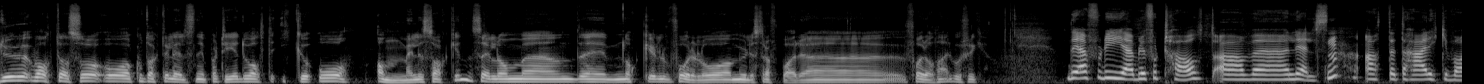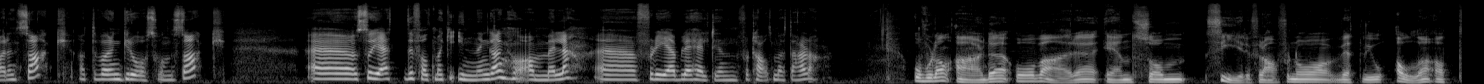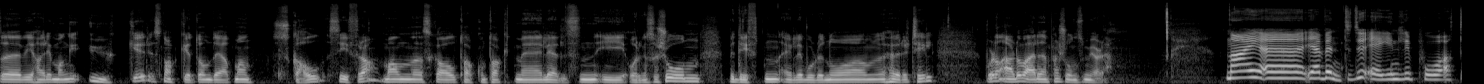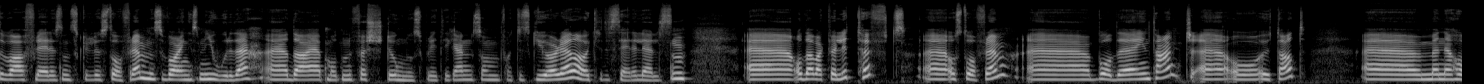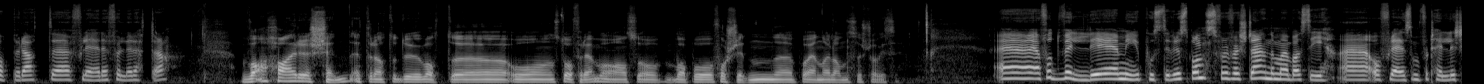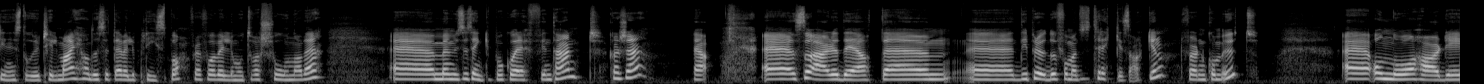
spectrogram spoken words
Du valgte altså å kontakte ledelsen i partiet. Du valgte ikke å anmelde saken, selv om eh, det nok forelå mulig straffbare forhold her. Hvorfor ikke? Det er fordi jeg ble fortalt av eh, ledelsen at dette her ikke var en sak, at det var en gråsonesak. Eh, så jeg, det falt meg ikke inn engang å anmelde, eh, fordi jeg ble hele tiden fortalt om dette her, da. Og hvordan er det å være en som sier ifra? For nå vet vi jo alle at eh, vi har i mange uker snakket om det at man skal si fra. Man skal ta kontakt med ledelsen i organisasjonen, bedriften eller hvor det nå hører til. Hvordan er det å være den personen som gjør det? Nei, eh, jeg ventet jo egentlig på at det var flere som skulle stå frem, men så var det ingen som gjorde det. Eh, da er jeg på en måte den første ungdomspolitikeren som faktisk gjør det, da, og kritiserer ledelsen. Eh, og det har vært veldig tøft å stå frem, både internt og utad. Men jeg håper at flere følger etter, da. Hva har skjedd etter at du valgte å stå frem og altså var på forsiden på en av landets største aviser? Eh, jeg har fått veldig mye positiv respons, for det første. Det må jeg bare si. Eh, og flere som forteller sine historier til meg, og det setter jeg veldig pris på. For jeg får veldig motivasjon av det. Eh, men hvis du tenker på KrF internt, kanskje, ja, så er det jo det at de prøvde å få meg til å trekke saken før den kom ut. Og nå har de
